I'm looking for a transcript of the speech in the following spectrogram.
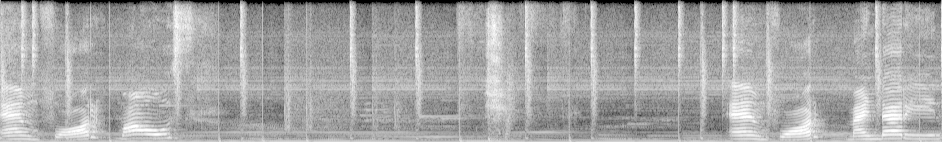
M for mouse. M for mandarin.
